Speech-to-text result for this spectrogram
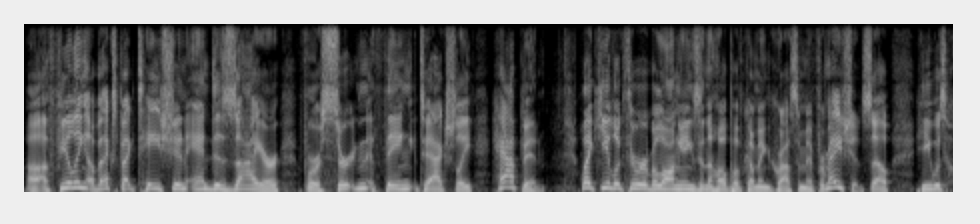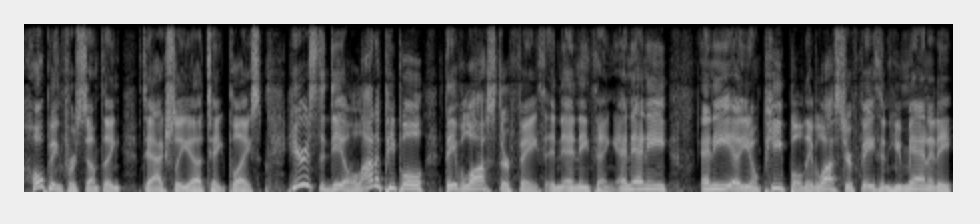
uh, a feeling of expectation and desire for a certain thing to actually happen. Like he looked through her belongings in the hope of coming across some information. So he was hoping for something to actually uh, take place. Here's the deal: a lot of people they've lost their faith in anything and any any uh, you know people. They've lost their faith in humanity.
